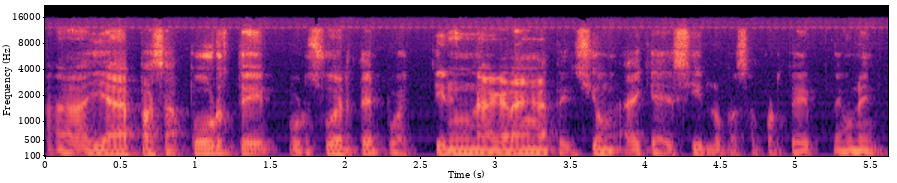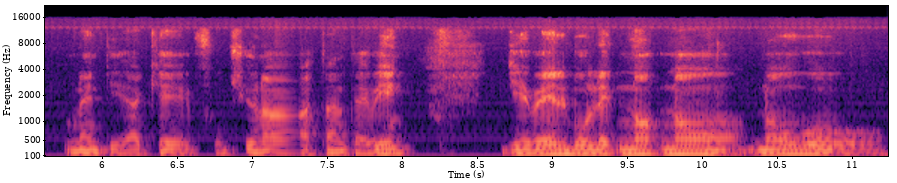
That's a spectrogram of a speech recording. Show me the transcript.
Allá pasaporte, por suerte, pues tiene una gran atención, hay que decirlo, pasaporte es una, una entidad que funciona bastante bien. Llevé el boleto, no, no, no hubo...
